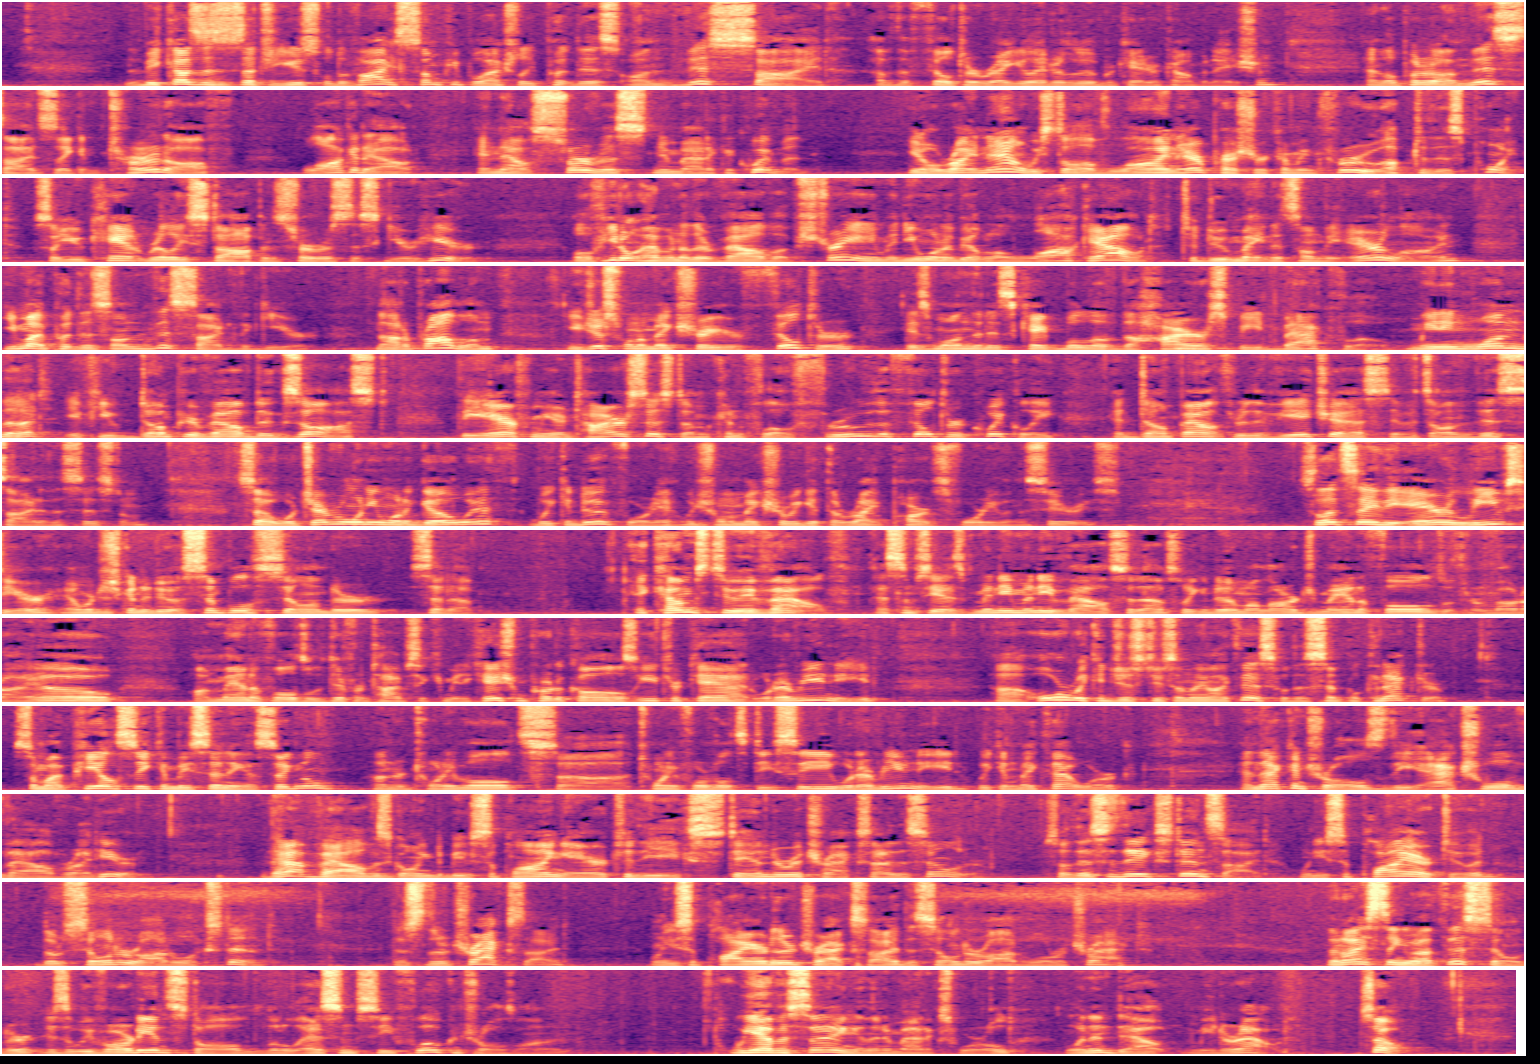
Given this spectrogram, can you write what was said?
Because this is such a useful device, some people actually put this on this side of the filter regulator lubricator combination, and they'll put it on this side so they can turn it off, lock it out, and now service pneumatic equipment. You know, right now we still have line air pressure coming through up to this point, so you can't really stop and service this gear here. Well, if you don't have another valve upstream and you want to be able to lock out to do maintenance on the airline, you might put this on this side of the gear. Not a problem. You just want to make sure your filter is one that is capable of the higher speed backflow, meaning one that if you dump your valve to exhaust, the air from your entire system can flow through the filter quickly and dump out through the VHS if it's on this side of the system. So whichever one you want to go with, we can do it for you. We just want to make sure we get the right parts for you in the series. So let's say the air leaves here and we're just going to do a simple cylinder setup. It comes to a valve. SMC has many, many valve setups. We can do them on large manifolds with remote I.O., on manifolds with different types of communication protocols, EtherCAT, whatever you need. Uh, or we can just do something like this with a simple connector. So my PLC can be sending a signal, 120 volts, uh, 24 volts DC, whatever you need. We can make that work. And that controls the actual valve right here. That valve is going to be supplying air to the extend or retract side of the cylinder. So this is the extend side. When you supply air to it, the cylinder rod will extend. This is the retract side. When you supply air to the retract side, the cylinder rod will retract. The nice thing about this cylinder is that we've already installed little SMC flow controls on it. We have a saying in the pneumatics world, when in doubt, meter out. So,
